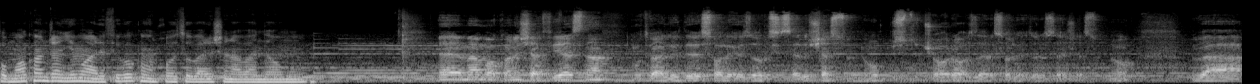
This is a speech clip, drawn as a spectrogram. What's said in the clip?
خب ماکان جان یه معرفی بکن خودتو برای شنونده همون من ماکان شفی هستم. متولد سال 1369 24 آذر سال 1369 و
